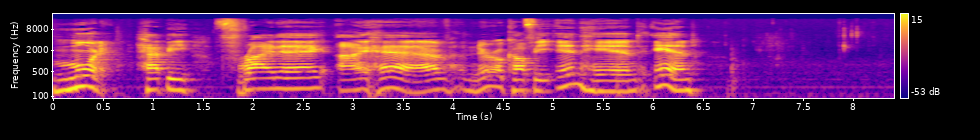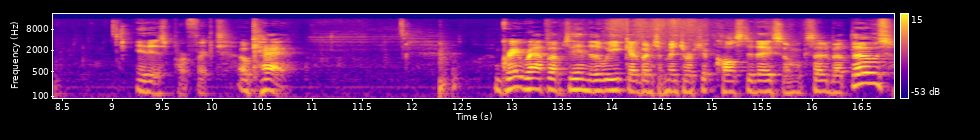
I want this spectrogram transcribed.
morning. Happy Friday. I have Neuro Coffee in hand and it is perfect. Okay. Great wrap up to the end of the week. Got a bunch of mentorship calls today, so I'm excited about those.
